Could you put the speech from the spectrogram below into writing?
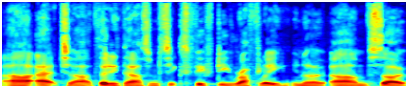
uh, at uh, 13,650 roughly, you know. Um, so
